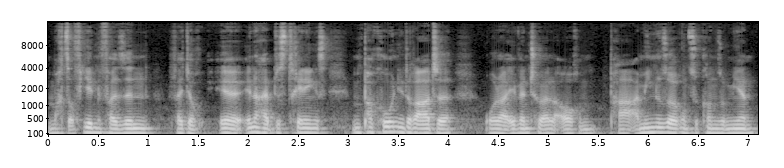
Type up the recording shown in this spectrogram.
macht es auf jeden Fall Sinn, vielleicht auch äh, innerhalb des Trainings ein paar Kohlenhydrate oder eventuell auch ein paar Aminosäuren zu konsumieren.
